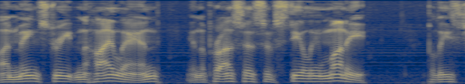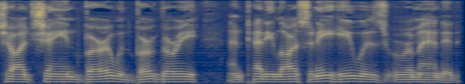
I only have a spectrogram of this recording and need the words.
on Main Street in Highland in the process of stealing money. Police charged Shane Burr with burglary and petty larceny. He was remanded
